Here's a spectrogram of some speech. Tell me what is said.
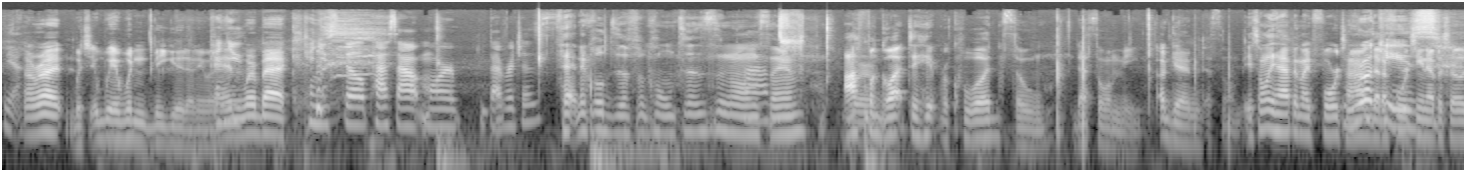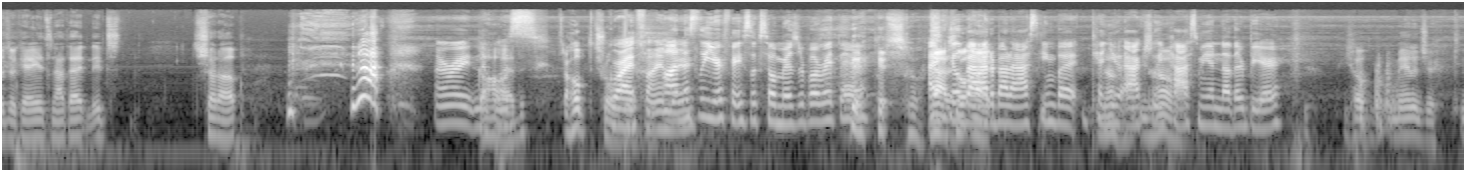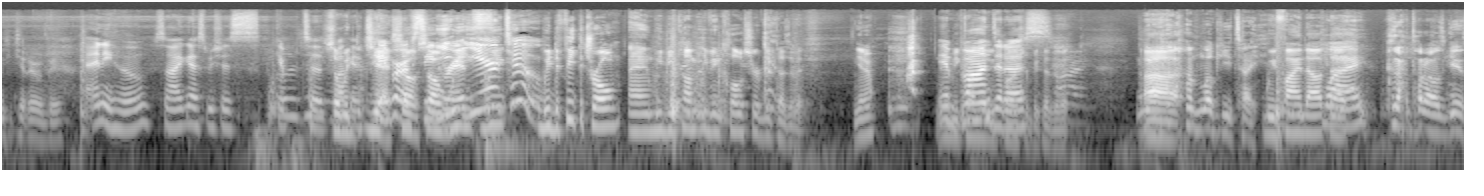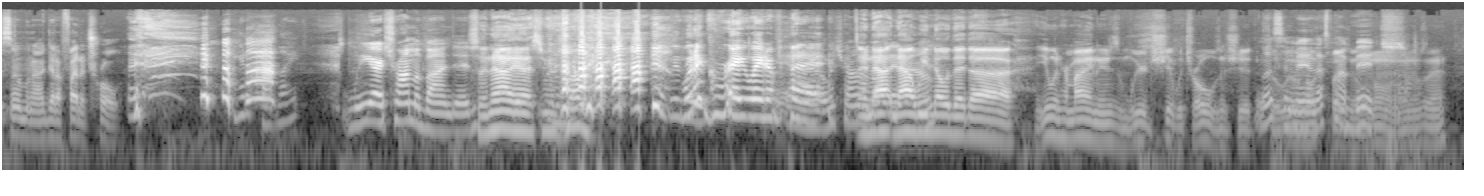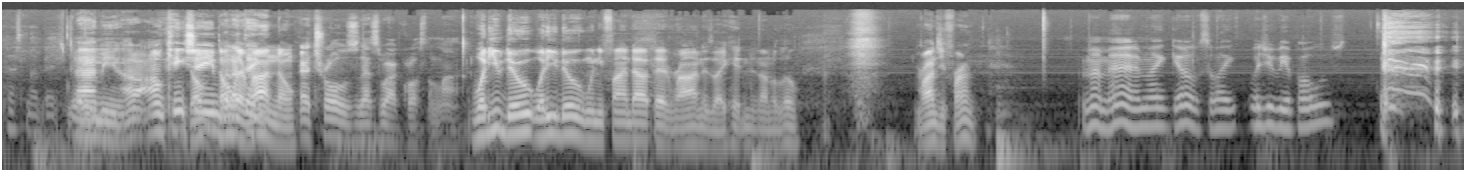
trolls. All right, Which it, it wouldn't be good anyway. Can and you- we're back. Can you still pass out more beverages? Technical difficulties, you know what I'm Um, saying? I Word. forgot to hit record, so that's on me. Again. That's on me. It's only happened like four times out of 14 episodes, okay? It's not that. It's. Shut up. All right, God. I hope the troll. Cry did. finder. Honestly, your face looks so miserable right there. So, I Nah, feel so, bad alright. about asking, but can No, you actually no. pass me another beer? Yo, manager, can you get her a beer? Anywho, so I guess we should skip to So we fucking d- yeah, Chamber so- so we- Year we- two. We defeat the troll, and we become even closer because of it. You know? We It become bonded us. Because of it. Uh, I'm low key tight. we find out Why? Because I thought I was getting some and I gotta fight a troll. Can I get a Light? We are trauma bonded. So now, yes, we're trauma- What a great way to put yeah, it. and now, now we know that uh, you and Hermione is some weird shit with trolls and shit. Listen, we don't man, that's my the fuck's bitch. you know what I'm? That's my bitch. I mean, I don't, I don't kink Don't- shame, don't but I think Ron know. at trolls, that's where I crossed the line. What do you do? What do you do when you find out that Ron is like hitting it on the low? Ron's your friend. I'm not mad. I'm like, yo, so like, would you be opposed?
